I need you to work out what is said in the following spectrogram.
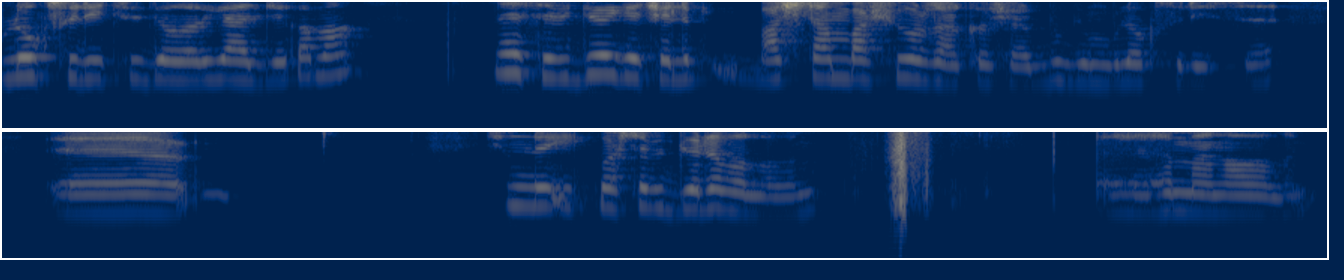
Block Suits videoları gelecek ama neyse videoya geçelim. Baştan başlıyoruz arkadaşlar bugün Block Suits'e. Ee, şimdi ilk başta bir görev alalım. Ee, hemen alalım.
